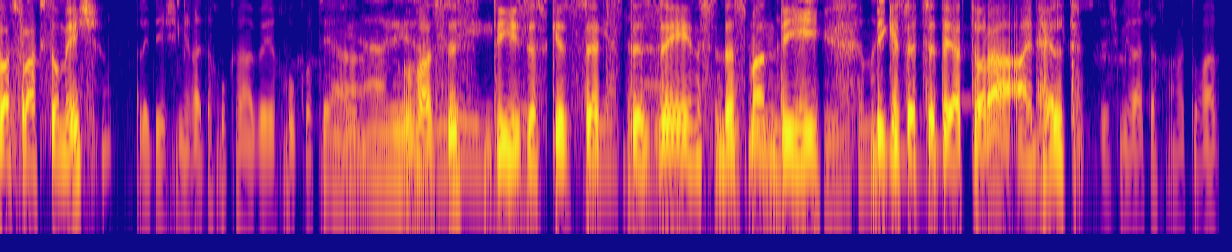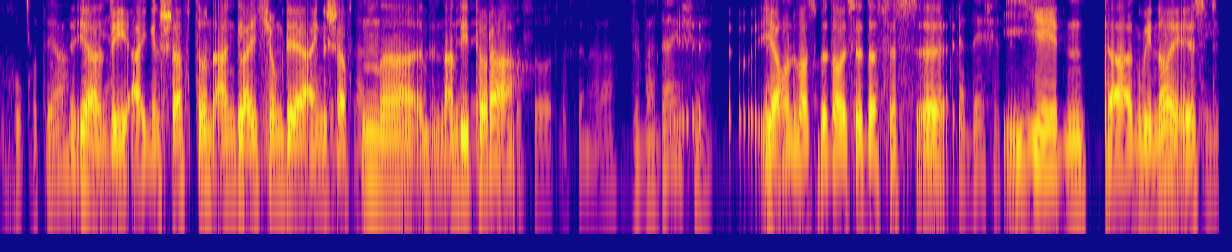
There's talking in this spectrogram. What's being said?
was fragst du mich? Was ist dieses Gesetz des Sehens, dass man die, die Gesetze der Torah einhält? Ja, die Eigenschaft und Angleichung der Eigenschaften äh, an die Torah. Ja, und was bedeutet, dass es äh, jeden Tag wie neu ist?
